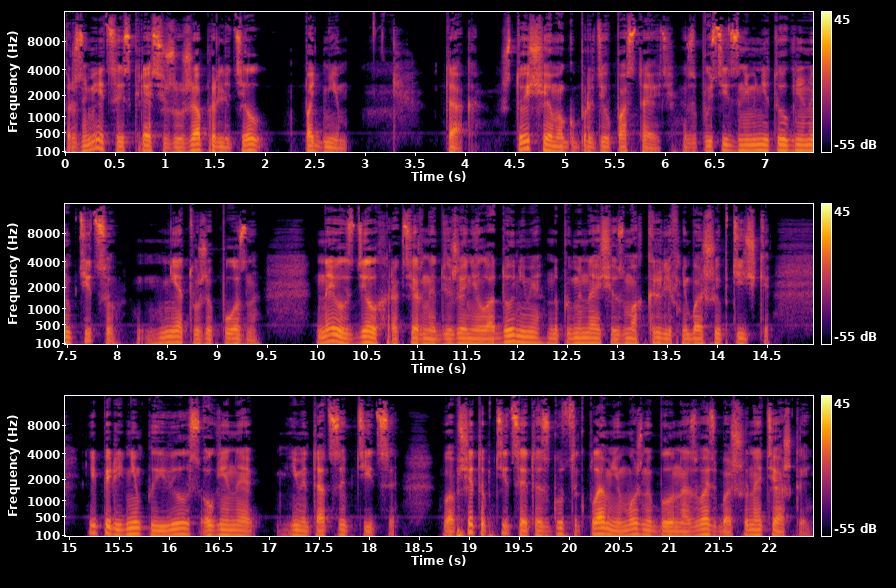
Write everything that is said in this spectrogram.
Разумеется, искрясь и жужжа пролетел под ним. Так, что еще я могу противопоставить? Запустить знаменитую огненную птицу? Нет, уже поздно. Невил сделал характерное движение ладонями, напоминающее взмах крыльев небольшой птички, и перед ним появилась огненная имитация птицы. Вообще-то птица это сгусток пламени можно было назвать большой натяжкой.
